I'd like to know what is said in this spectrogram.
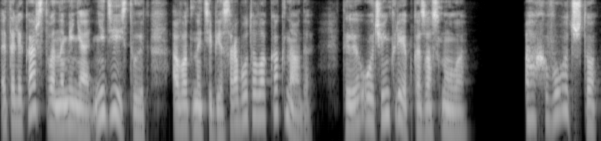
Это лекарство на меня не действует, а вот на тебе сработало как надо. Ты очень крепко заснула». «Ах, вот что.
